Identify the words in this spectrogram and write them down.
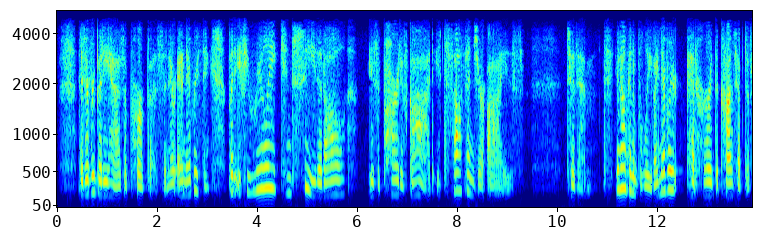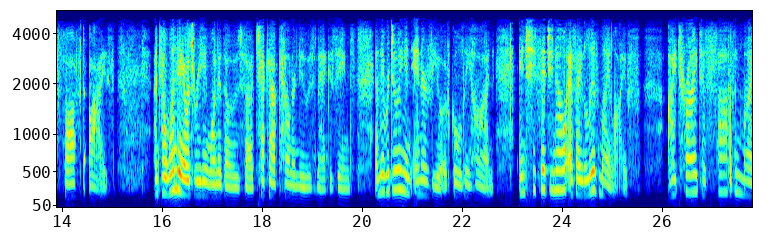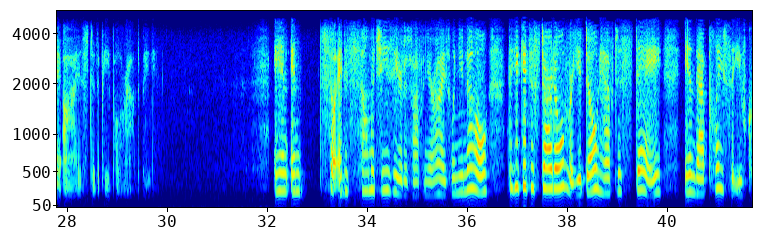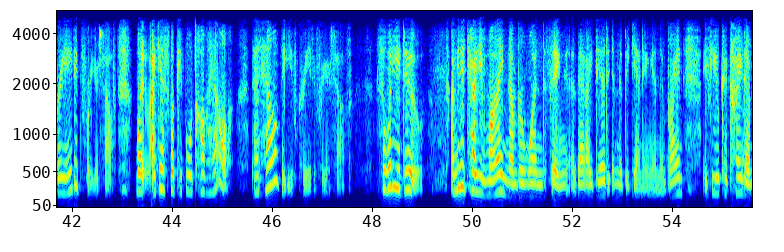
that everybody has a purpose and, and everything. But if you really can see that all is a part of God, it softens your eyes to them. You're not going to believe. I never had heard the concept of soft eyes until one day I was reading one of those uh, checkout counter news magazines, and they were doing an interview of Goldie Hawn, and she said, "You know, as I live my life, I try to soften my eyes to the people around me." And and so and it's so much easier to soften your eyes when you know that you get to start over. You don't have to stay in that place that you've created for yourself. What I guess what people would call hell that hell that you've created for yourself. So, what do you do? I'm going to tell you my number one thing that I did in the beginning. And then, Brian, if you could kind of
